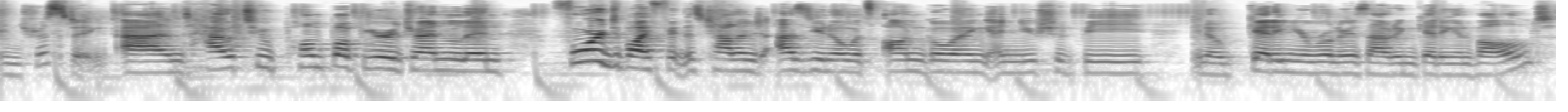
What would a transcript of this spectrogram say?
Interesting. And how to pump up your adrenaline for Dubai Fitness Challenge. As you know, it's ongoing and you should be, you know, getting your runners out and getting involved.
